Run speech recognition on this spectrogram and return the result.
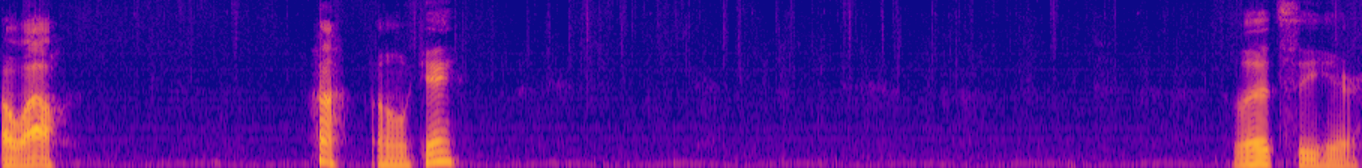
Oh, wow. Huh. Okay. Let's see here.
